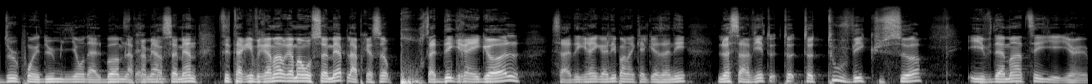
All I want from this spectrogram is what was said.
2,2 millions d'albums la première semaine, tu sais, t'arrives vraiment, vraiment au sommet, puis après ça, pouf, ça dégringole. Ça a dégringolé pendant quelques années. Là, ça revient. T'as, t'as tout vécu ça. Et évidemment, tu sais, il y a un-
